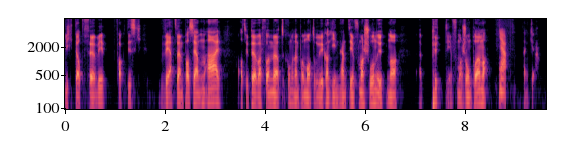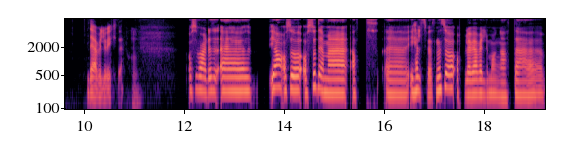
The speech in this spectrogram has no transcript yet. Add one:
viktig at før vi faktisk vet hvem pasienten er, at vi prøver å imøtekomme dem på en måte hvor vi kan innhente informasjon uten å eh, putte informasjon på dem, da, Ja. tenker jeg. Det er veldig viktig. Mm. Og så var det eh, Ja, også, også det med at eh, i helsevesenet så opplever jeg veldig mange at eh,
